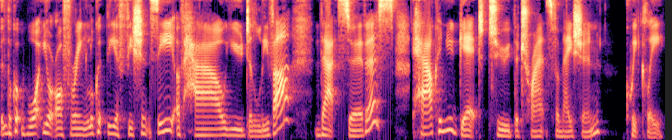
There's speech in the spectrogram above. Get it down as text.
look at what you're offering, look at the efficiency of how you deliver that service. How can you get to the transformation quickly?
